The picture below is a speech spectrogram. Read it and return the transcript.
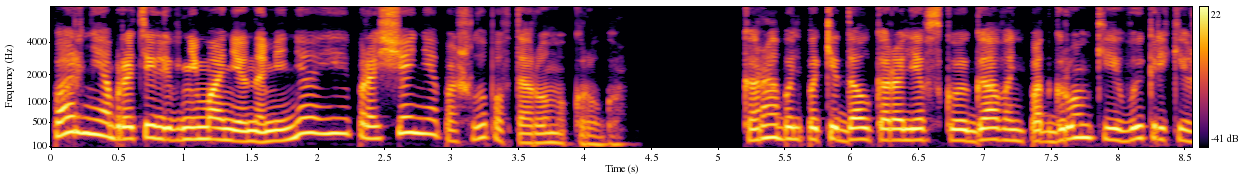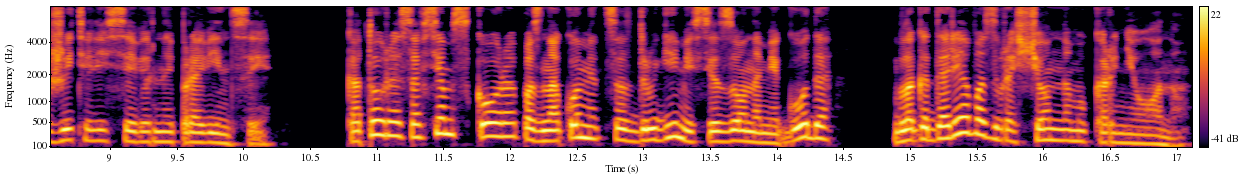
Парни обратили внимание на меня, и прощание пошло по второму кругу. Корабль покидал Королевскую гавань под громкие выкрики жителей Северной провинции, которая совсем скоро познакомится с другими сезонами года благодаря возвращенному Корнеону.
